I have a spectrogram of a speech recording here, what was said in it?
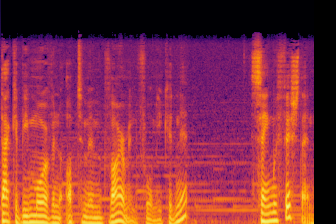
that could be more of an optimum environment for me, couldn't it? Same with fish then.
